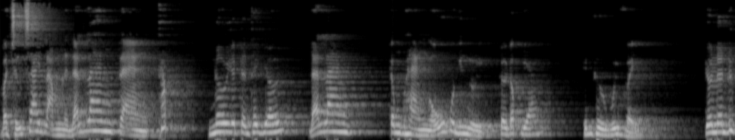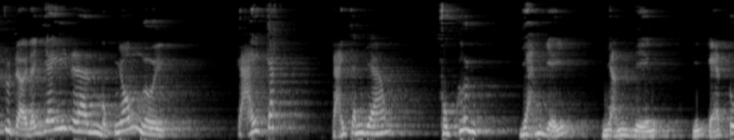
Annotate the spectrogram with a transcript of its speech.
Và sự sai lầm này đã lan tràn khắp nơi ở trên thế giới, đã lan trong hàng ngũ của những người cơ đốc giáo. Kính thưa quý vị, cho nên đức chúa trời đã giấy ra một nhóm người cải cách, cải chánh giáo phục hưng, giản dị, nhận diện những kẻ tu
